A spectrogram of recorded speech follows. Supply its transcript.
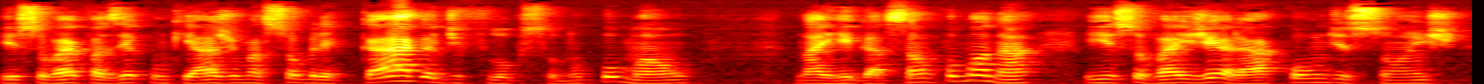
Isso vai fazer com que haja uma sobrecarga de fluxo no pulmão, na irrigação pulmonar, e isso vai gerar condições,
